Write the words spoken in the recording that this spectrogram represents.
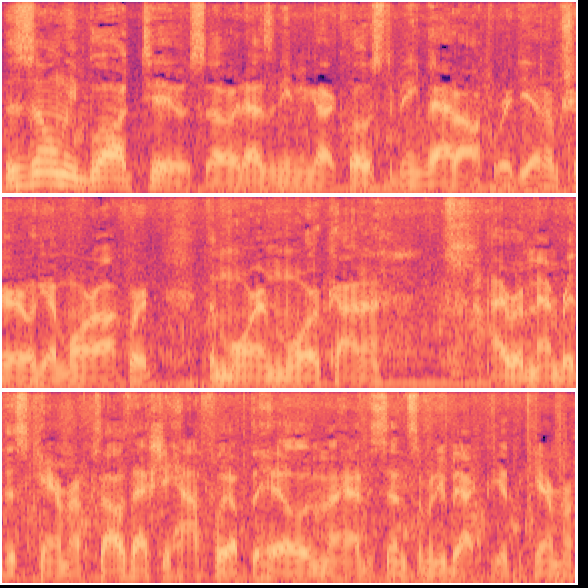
this is only blog two, so it hasn't even got close to being that awkward yet. I'm sure it'll get more awkward the more and more kind of I remember this camera because I was actually halfway up the hill and I had to send somebody back to get the camera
